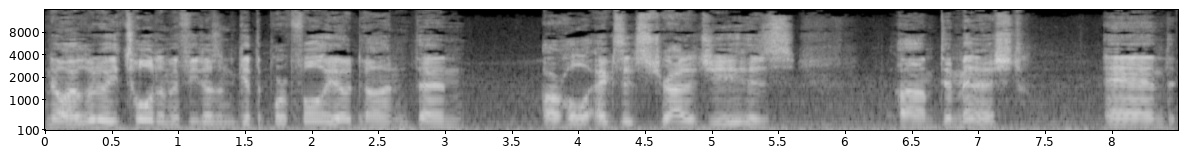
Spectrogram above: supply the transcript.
No, I literally told him if he doesn't get the portfolio done, then our whole exit strategy is um, diminished. And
